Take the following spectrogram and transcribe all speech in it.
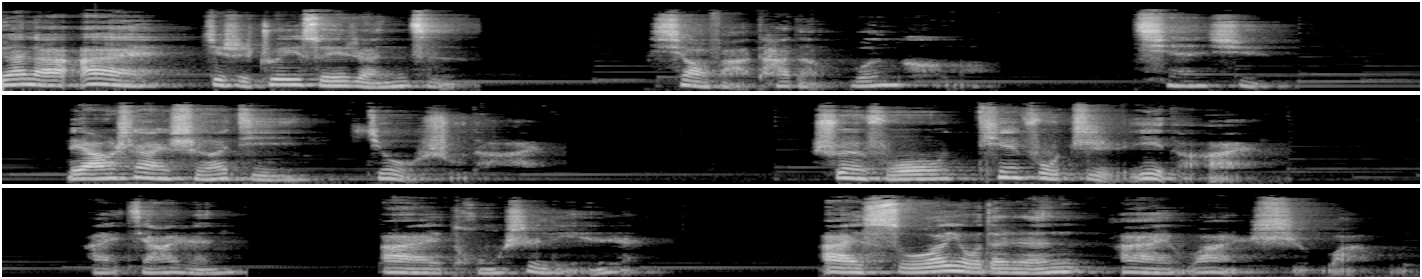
原来爱既是追随人子，效法他的温和、谦逊、良善、舍己、救赎的爱，顺服天父旨意的爱，爱家人，爱同事邻人，爱所有的人，爱万事万物。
